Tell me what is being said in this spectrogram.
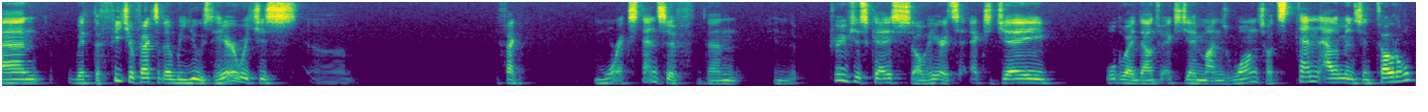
And with the feature vector that we used here, which is um, in fact more extensive than in the previous case. So here it's xj all the way down to xj minus 1. So it's 10 elements in total,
